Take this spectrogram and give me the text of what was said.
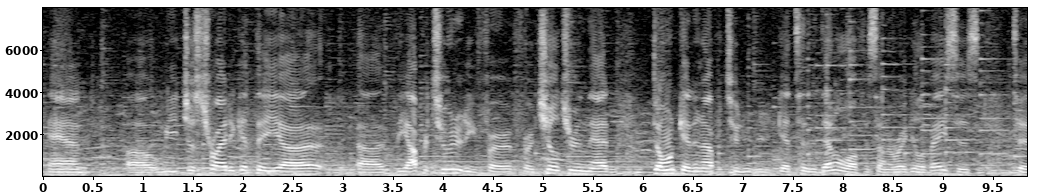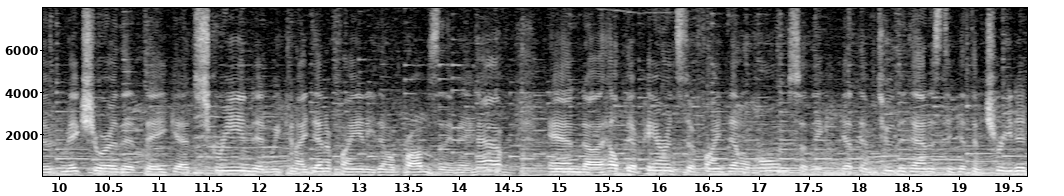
and uh, we just try to get the uh, uh, the opportunity for, for children that don't get an opportunity to get to the dental office on a regular basis to make sure that they get screened and we can identify any dental problems that they may have and uh, help their parents to find dental homes so they can get them to the dentist and get them treated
